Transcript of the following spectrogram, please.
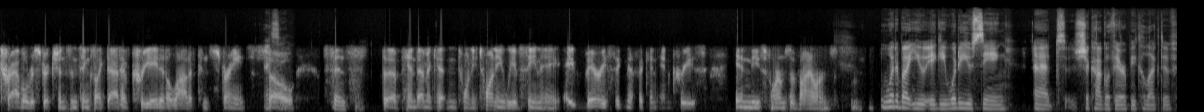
travel restrictions and things like that have created a lot of constraints. So since the pandemic hit in 2020, we have seen a, a very significant increase in these forms of violence. What about you, Iggy? What are you seeing at Chicago Therapy Collective?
